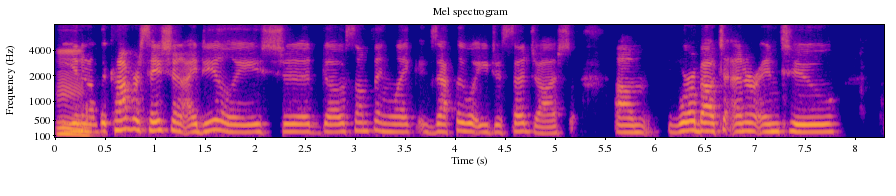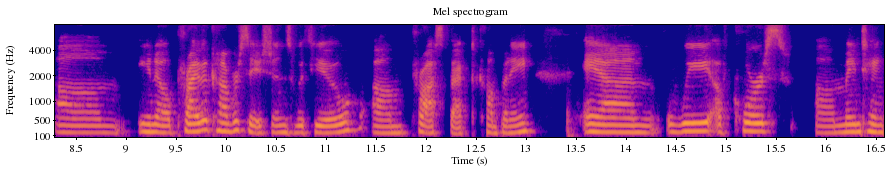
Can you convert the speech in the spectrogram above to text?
mm. you know the conversation ideally should go something like exactly what you just said josh um, we're about to enter into um, you know private conversations with you um, prospect company and we of course um, maintain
